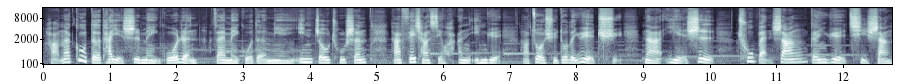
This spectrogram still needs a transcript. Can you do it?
好，那顾德他也是美国人，在美国的缅因州出生，他非常喜欢音乐啊，做许多的乐曲，那也是。出版商跟乐器商，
